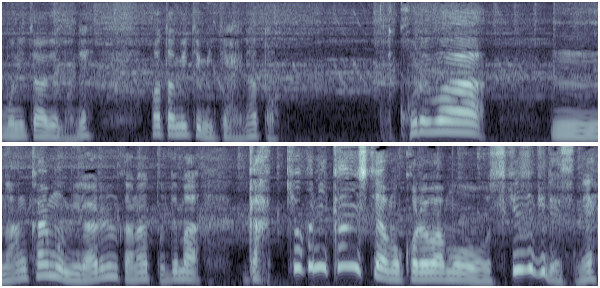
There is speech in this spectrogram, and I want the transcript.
モニターでもねまた見てみたいなと。これはうん何回も見られるかなと。でまあ楽曲に関してはもうこれはもう好き好きですね。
